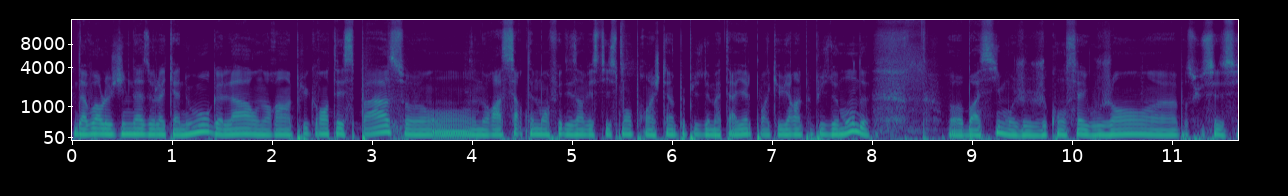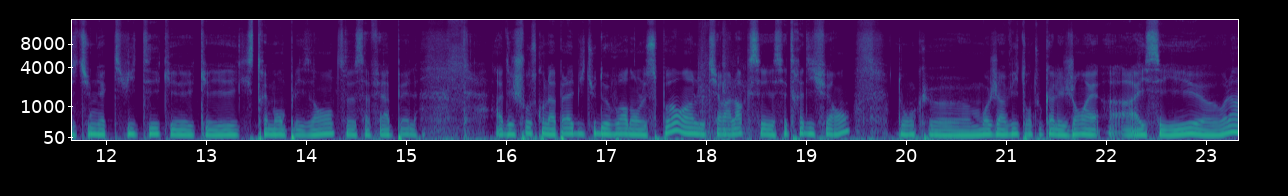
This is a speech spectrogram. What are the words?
d'avoir le gymnase de la Canourgue. Là, on aura un plus grand espace. On, on aura certainement fait des investissements pour acheter un peu plus de matériel, pour accueillir un peu plus de monde. Euh, bah si, moi je, je conseille aux gens euh, parce que c'est- une activité qui est, qui est extrêmement plaisante. Ça fait appel à des choses qu'on n'a pas l'habitude de voir dans le sport. hein. Le tir à l'arc, c'est très différent. Donc, euh, moi, j'invite en tout cas les gens à, à essayer. euh, voilà,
